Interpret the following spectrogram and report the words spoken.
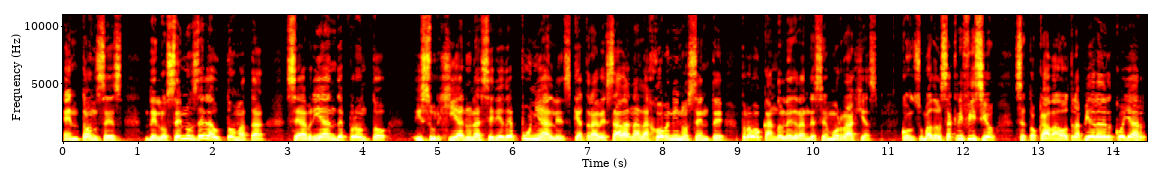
Entonces, de los senos del autómata se abrían de pronto y surgían una serie de puñales que atravesaban a la joven inocente, provocándole grandes hemorragias. Consumado el sacrificio, se tocaba otra piedra del collar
